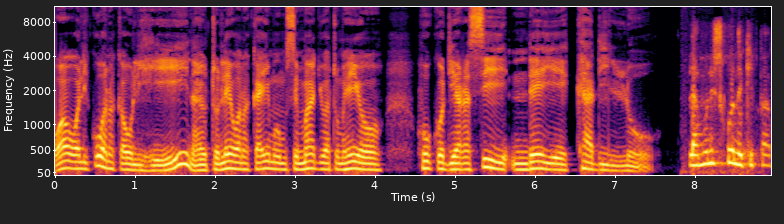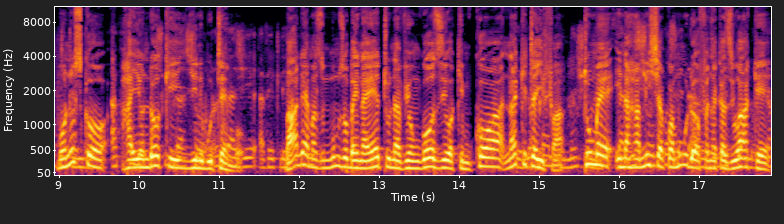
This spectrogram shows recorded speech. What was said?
wao walikuwa na kauli hii inayotolewa na kaimu msemaji wa tume hiyo huko DRC, Ndeye Kadilo. MONUSCO haiondoki jijini Butembo. Baada ya mazungumzo baina yetu na viongozi wa kimkoa na kitaifa, tume inahamisha kwa muda wafanyakazi wake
